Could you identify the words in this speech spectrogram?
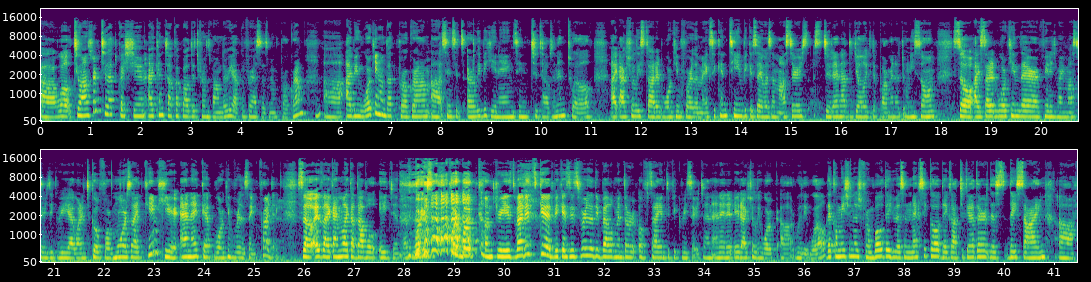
Uh, well, to answer to that question, I can talk about the Transboundary Aquifer Assessment Program. Mm-hmm. Uh, I've been working on that program uh, since its early beginnings in 2012. I actually started working for the Mexican team because I was a master's student at the geology department at Unison. So I started working there, I finished my master's degree. I wanted to go for more, so I came here and I kept working for the same project. So it's like I'm like a double agent that works for both countries countries, but it's good because it's for the development of scientific research and, and it, it actually worked uh, really well. The commissioners from both the US and Mexico, they got together, this, they signed uh,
